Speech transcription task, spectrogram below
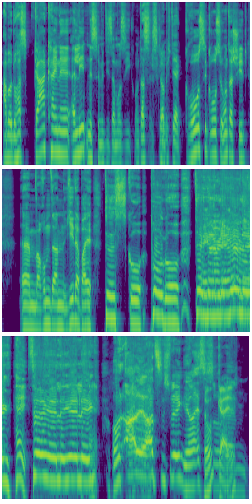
aber du hast gar keine Erlebnisse mit dieser Musik. Und das ist, glaube ich, der große, große Unterschied, ähm, warum dann jeder bei Disco, Pogo, Dingelingeling, hey, Dingelingeling und alle Herzen springen. Ja, es so, ist so geil. Ähm,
